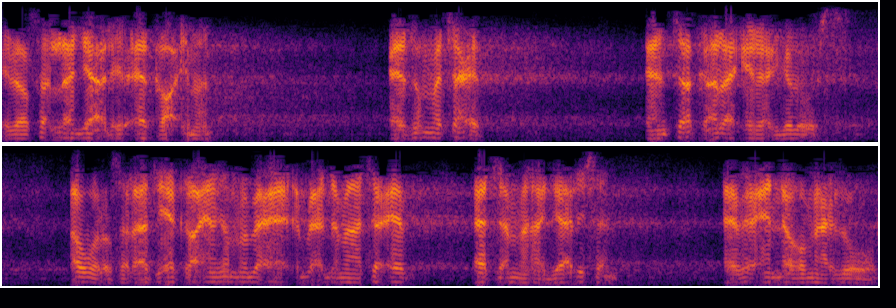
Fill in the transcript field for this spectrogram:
إذا صلى جالي قائما ثم تعب انتقل إلى الجلوس أول صلاته قائما ثم بعدما تعب أتمها جالسا فإنه معذور.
